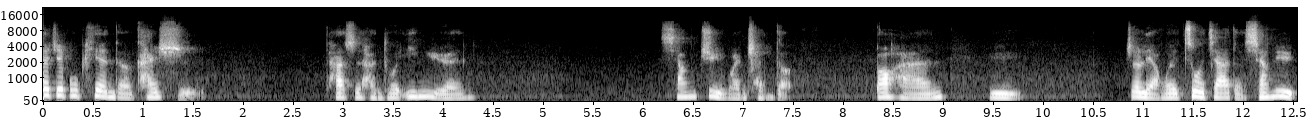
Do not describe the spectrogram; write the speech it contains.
在这部片的开始，它是很多因缘相聚完成的，包含与这两位作家的相遇。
